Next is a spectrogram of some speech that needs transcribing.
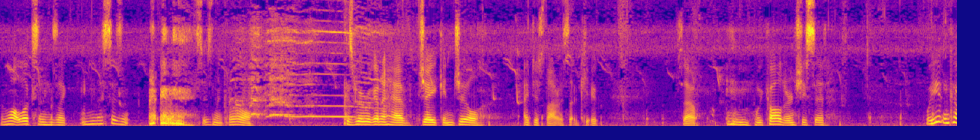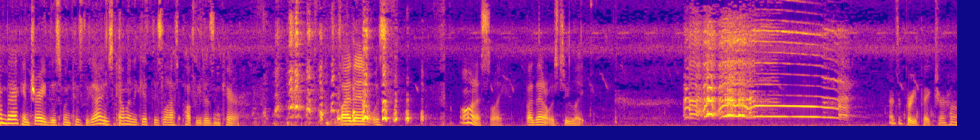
and Walt looks and he's like, mm, "This isn't, this isn't a girl." Because we were going to have Jake and Jill. I just thought it was so cute. So we called her and she said, Well, you can come back and trade this one because the guy who's coming to get this last puppy doesn't care. by then it was, honestly, by then it was too late. That's a pretty picture, huh?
